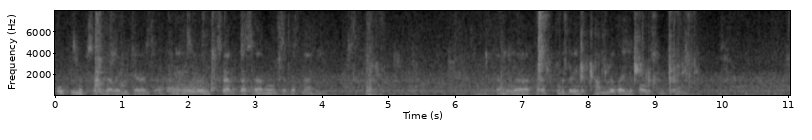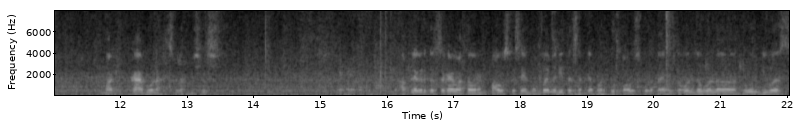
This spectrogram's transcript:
खूप नुकसान झालं बिचाऱ्यांचं आणि एवढं नुकसान का सहन होऊ शकत नाही. त्यामुळं खरंच कुठंतरी हे थांबलं पाहिजे पाऊस मित्रांनो. बाकी काय बोला चला विशेष. आपल्याकडे कसं काय वातावरण? पाऊस कसं आहे? मुंबईमध्ये तर सध्या भरपूर पाऊस पडत आहे. जवळजवळ दोन दिवस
